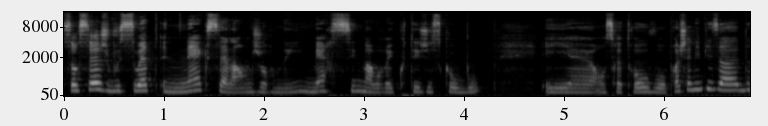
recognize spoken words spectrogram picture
Sur ce, je vous souhaite une excellente journée. Merci de m'avoir écouté jusqu'au bout et euh, on se retrouve au prochain épisode.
